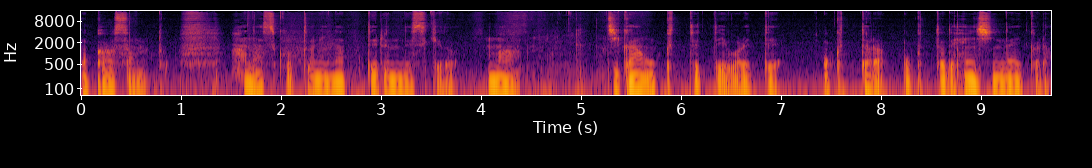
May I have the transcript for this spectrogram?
お母さんと話すことになってるんですけどまあ時間送ってって言われて送ったら送ったで返信ないから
